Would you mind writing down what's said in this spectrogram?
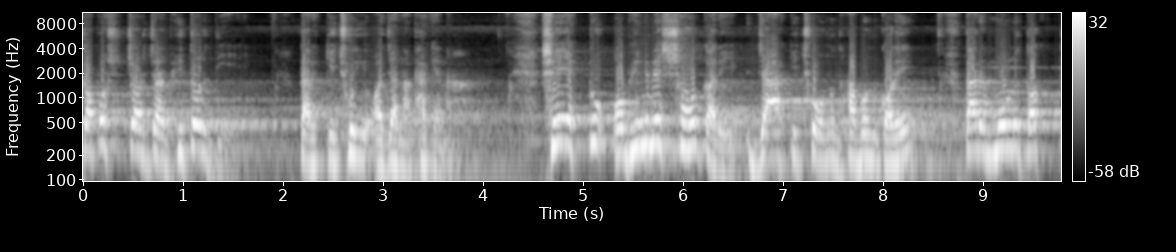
তপশ্চর্যার ভিতর দিয়ে, তার কিছুই অজানা থাকে না। সে একটু অভিনিবেশ সহকারে যা কিছু অনুধাবন করে, তার মূল তত্ত্ব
